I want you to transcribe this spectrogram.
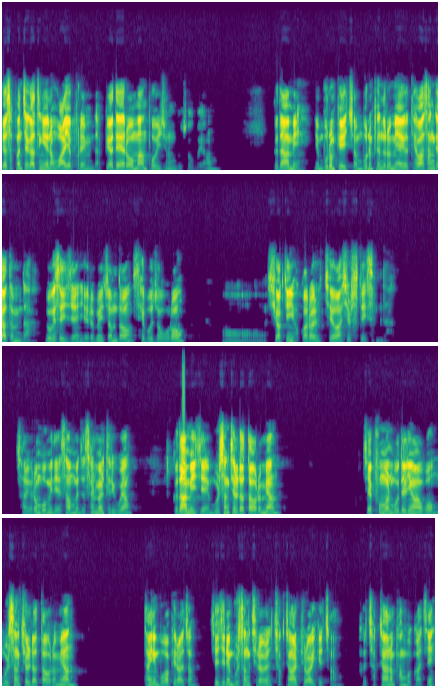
여섯 번째 같은 경우는 와이어프레임입니다. 뼈대로만 보여주는 구조고요. 그 다음에 물음표 있죠. 물음표 누르면 대화 상자가 뜹니다. 여기서 이제 여러분이 좀 더 세부적으로 어, 시각적인 효과를 제어하실 수도 있습니다. 자, 이런 부분에 대해서 먼저 설명을 드리고요. 그 다음에 이제 물성치를 넣었다 그러면 제품을 모델링하고 물성치를 넣었다 그러면 당연히 뭐가 필요하죠? 재질의 물성치를 측정할 필요가 있겠죠. 그 측정하는 방법까지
